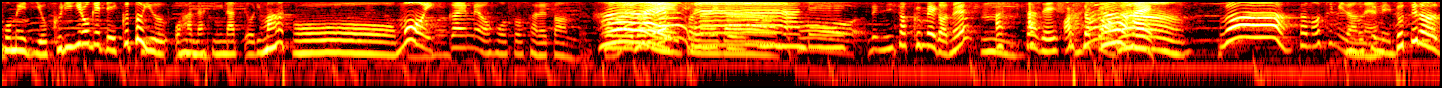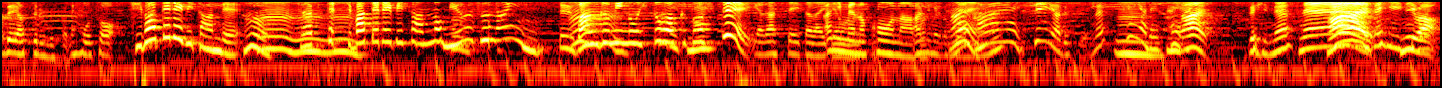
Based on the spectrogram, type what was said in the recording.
コメディを繰り広げていくというお話になっております、おおもう1回目は放送されたんです。はい、このね間。でで二作目がね、うん。明日です。明日か。はい、うわー楽しみだね。楽しみ。どちらでやってるんですかね放送？千葉テレビさんで、うん。うん千葉うん。うんテ千葉テレビさんのミューズナイン、という番組の一枠としてやらせていただいてます。アニメのコーナアーとしてニメのね、はい。深夜ですよね。うん。深夜ですね、はい、ぜひね。ねはい、ぜひには。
